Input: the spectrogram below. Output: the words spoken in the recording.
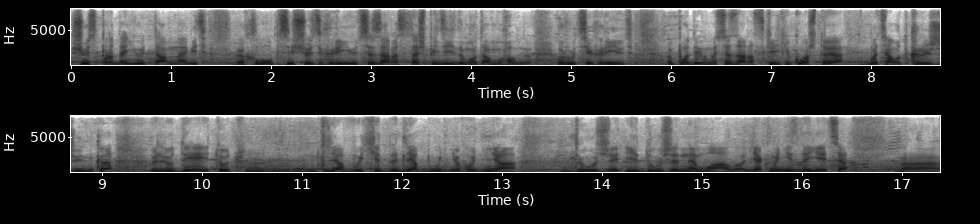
щось продають. Там навіть е, хлопці щось гріються. Зараз теж підійдемо, там руці гріють. Подивимося зараз, скільки коштує оця от крижинка. Людей тут для вихід для буднього дня. Дуже і дуже немало, як мені здається. А,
